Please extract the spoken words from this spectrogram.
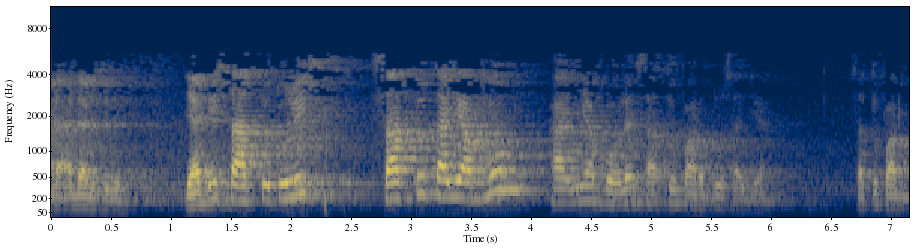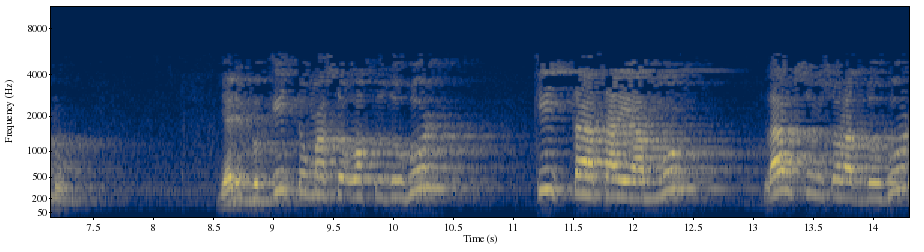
tidak ada di sini. Jadi satu tulis, satu tayamum hanya boleh satu fardu saja. Satu fardu. Jadi begitu masuk waktu zuhur, kita tayamum, langsung sholat zuhur,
